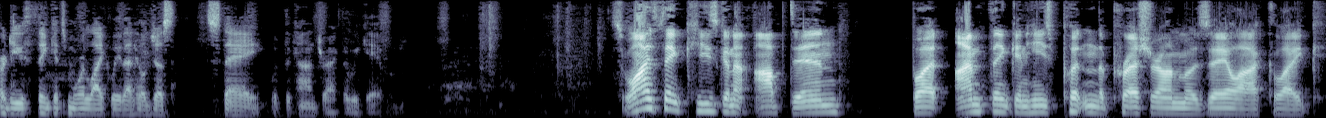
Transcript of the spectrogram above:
Or do you think it's more likely that he'll just stay with the contract that we gave him? So I think he's gonna opt in, but I'm thinking he's putting the pressure on Mozeliak. Like,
